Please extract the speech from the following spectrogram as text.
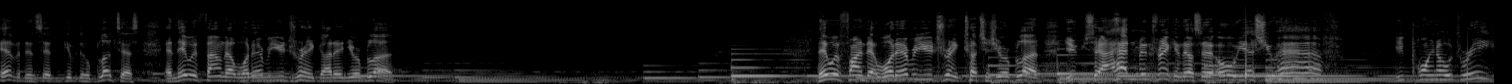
evidence, they'd give it a blood test, and they would find out whatever you drink got in your blood. They would find that whatever you drink touches your blood. You say, "I hadn't been drinking." They'll say, "Oh, yes, you have. You 0.03."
